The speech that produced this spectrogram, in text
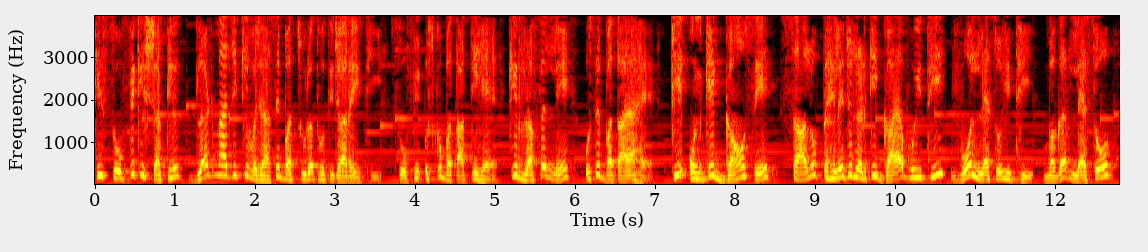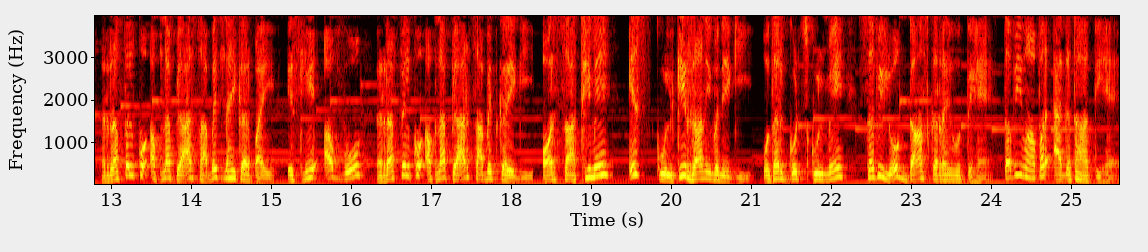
कि सोफी की शक्ल ब्लड मैजिक की वजह से बदसूरत होती जा रही थी। सोफी उसको बताती है कि रफेल ने उसे बताया है कि उनके गाँव से सालों पहले जो लड़की गायब हुई थी, वो लेसो ही थी। मगर लेसो रफेल को अपना प्यार साबित नहीं कर पाई, इसलिए अब वो रफेल को अपना प्यार साबित करेगी। और साथ ही में इस स्कूल की रानी बनेगी। उधर गुड स्कूल में सभी लोग डांस कर रहे होते हैं। तभी वहाँ पर एगथा आती है,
